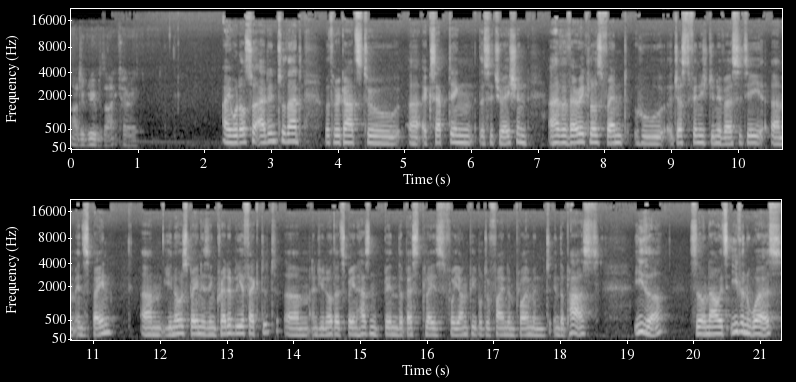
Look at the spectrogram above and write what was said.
I'd agree with that, Kerry. I would also add into that with regards to uh, accepting the situation. I have a very close friend who just finished university um, in Spain. Um, you know, Spain is incredibly affected, um, and you know that Spain hasn't been the best place for young people to find employment in the past either. So now it's even worse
